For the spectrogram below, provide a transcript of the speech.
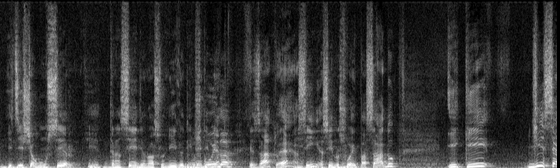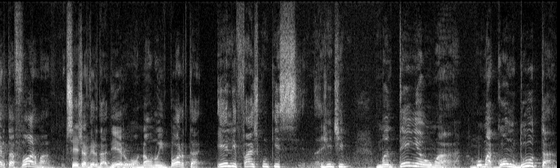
uhum. existe algum ser que uhum. transcende o nosso nível de nos entendimento. Cuida. Exato, é, assim, assim nos foi passado, e que de certa forma, seja verdadeiro ou não, não importa, ele faz com que a gente mantenha uma, uhum. uma conduta,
